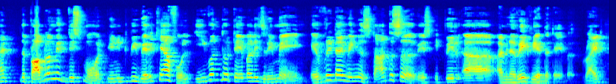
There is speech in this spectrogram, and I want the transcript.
And the problem with this mode, you need to be very careful. Even though table is remain, every time when you start the service, it will, uh, I mean, recreate the table, right?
